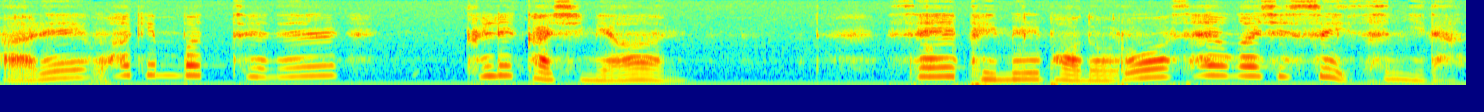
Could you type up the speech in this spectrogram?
아래 확인 버튼을 클릭하시면 새 비밀번호로 사용하실 수 있습니다.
